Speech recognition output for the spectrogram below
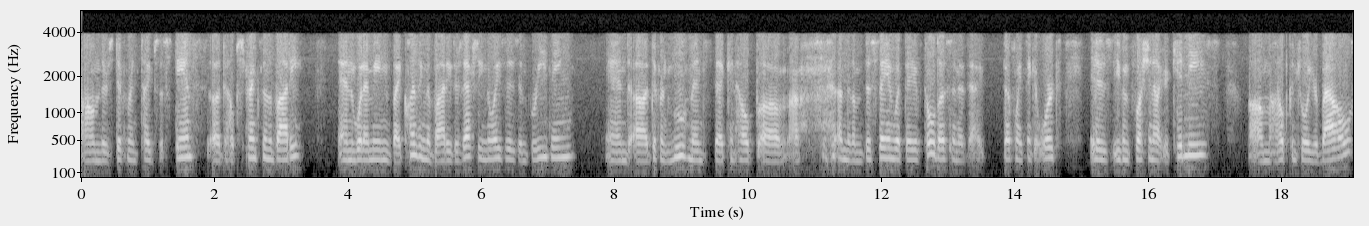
Um, there's different types of stance uh, to help strengthen the body. And what I mean by cleansing the body, there's actually noises and breathing and uh, different movements that can help. Uh, and I'm just saying what they've told us, and it, I definitely think it works. Is even flushing out your kidneys, um, help control your bowels.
